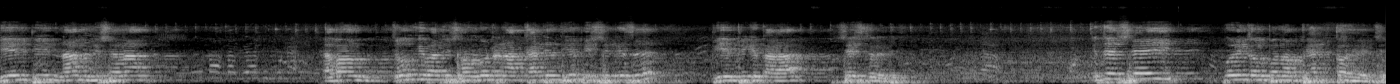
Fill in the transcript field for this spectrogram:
বিএনপির নাম নিশানা এবং জঙ্গিবাদী সংগঠন আখ্যা দিয়ে দিয়ে বিশ্বে গেছে বিএনপিকে তারা শেষ করে দিল। কিন্তু সেই পরিকল্পনা ব্যর্থ হয়েছে।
